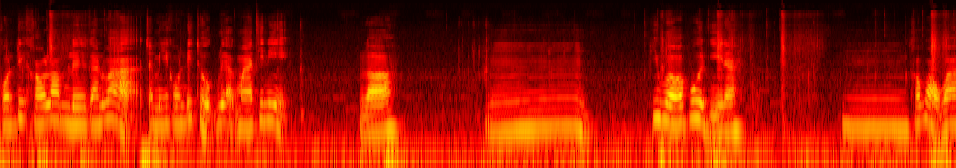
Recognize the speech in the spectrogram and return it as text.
คนที่เขาล่ำลือกันว่า จะมีคนที่ถูกเลือกมาที่นี่เหรอ อืม พี่วัวก็พูดอย่างนี้นะ อืมเขาบอกว่า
